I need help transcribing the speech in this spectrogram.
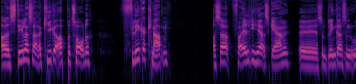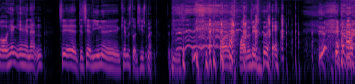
og stiller sig og kigger op på tårnet, flikker knappen, og så får alle de her skærme, øh, som blinker sådan uafhængigt af hinanden, til, øh, det til at ligne en kæmpe stor tidsmand, der de sprøjter, lidt ud af. Det har jeg brugt,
